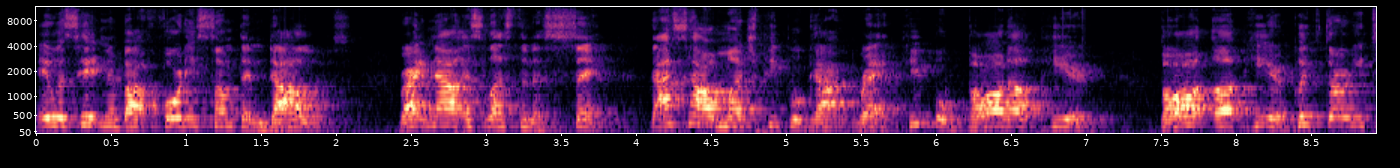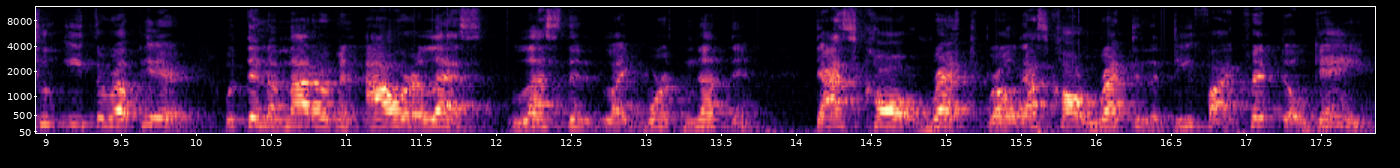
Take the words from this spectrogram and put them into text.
It was hitting about forty something dollars. Right now, it's less than a cent. That's how much people got wrecked. People bought up here bought up here, put 32 ether up here within a matter of an hour or less, less than like worth nothing. That's called wrecked, bro. That's called wrecked in the DeFi crypto game.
